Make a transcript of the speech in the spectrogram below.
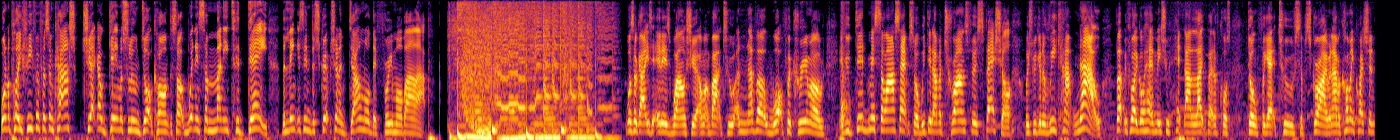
Want to play FIFA for some cash? Check out Gamersaloon.com to start winning some money today. The link is in the description and download their free mobile app. What's up guys, it is Welsh here and welcome back to another Watford Career Mode. If you did miss the last episode, we did have a transfer special, which we're going to recap now. But before I go ahead, make sure you hit that like button, of course, don't forget to subscribe. And I have a comment question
